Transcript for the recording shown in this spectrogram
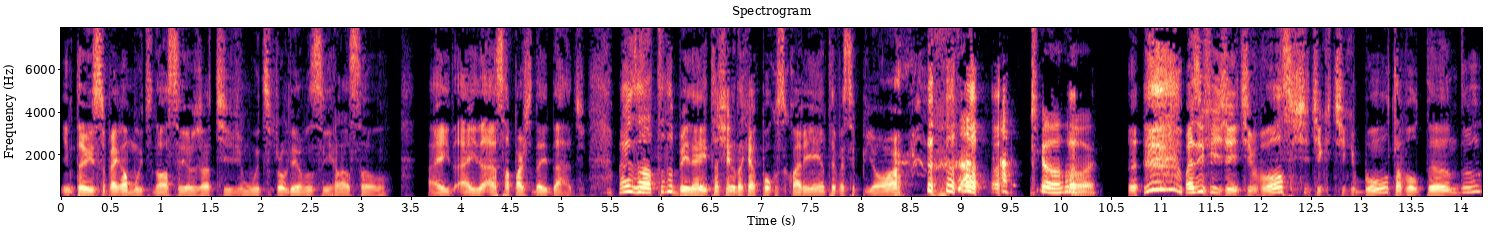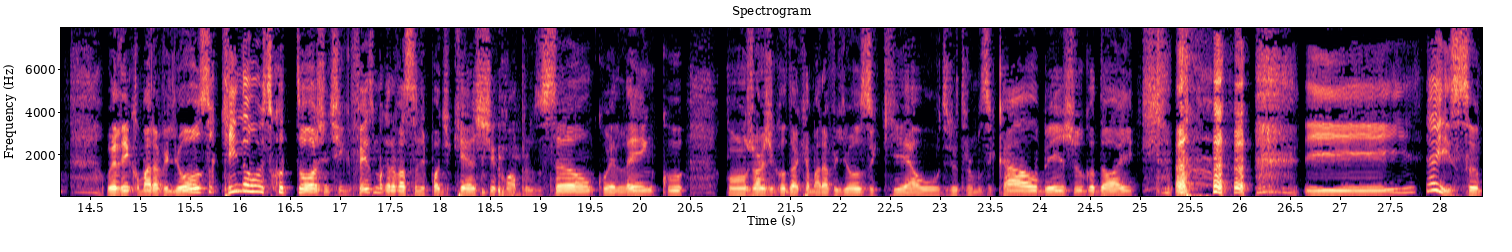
Então isso pega muito. Nossa, eu já tive muitos problemas em relação a, a, a essa parte da idade. Mas ó, tudo bem, né? aí tá chegando daqui a pouco os 40, vai ser pior. que horror. Mas enfim, gente, vou assistir Tic Tic Boom, tá voltando. O elenco maravilhoso. Quem não escutou, a gente fez uma gravação de podcast com a produção, com o elenco, com o Jorge Godoy, que é maravilhoso, que é o diretor musical. Beijo, Godoy. e é isso.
